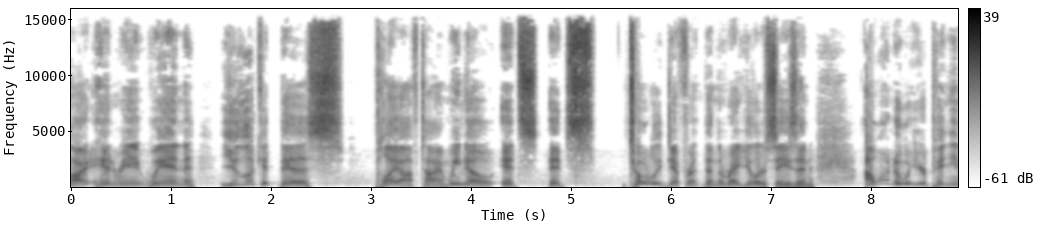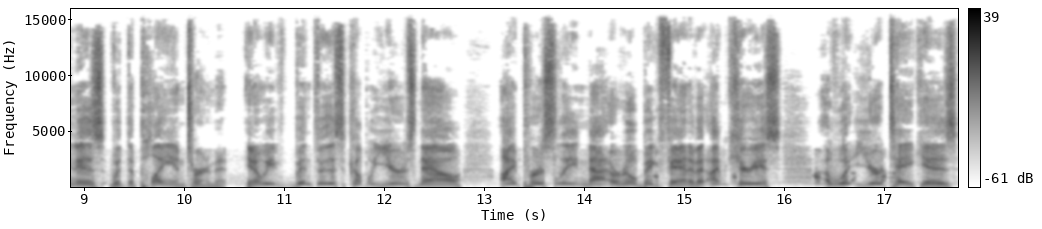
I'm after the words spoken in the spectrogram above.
All right, Henry, when you look at this playoff time, we know it's, it's totally different than the regular season. I want to know what your opinion is with the play-in tournament. You know, we've been through this a couple years now. I personally not a real big fan of it. I'm curious what your take is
